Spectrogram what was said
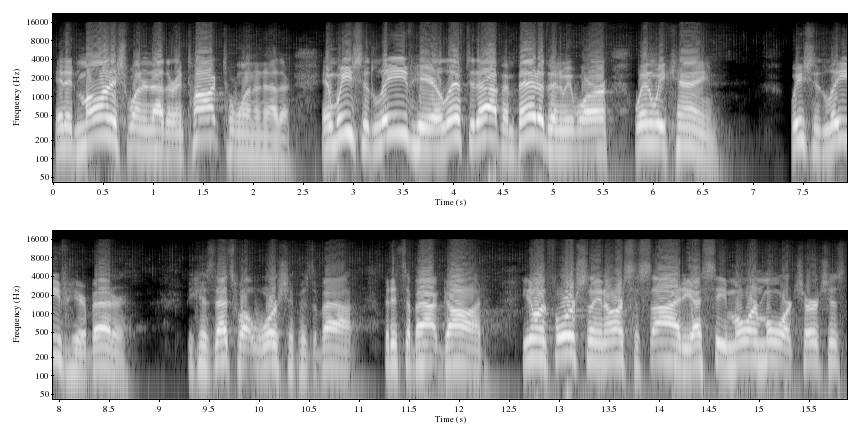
and admonish one another and talk to one another. And we should leave here lifted up and better than we were when we came. We should leave here better because that's what worship is about. But it's about God. You know, unfortunately, in our society, I see more and more churches,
